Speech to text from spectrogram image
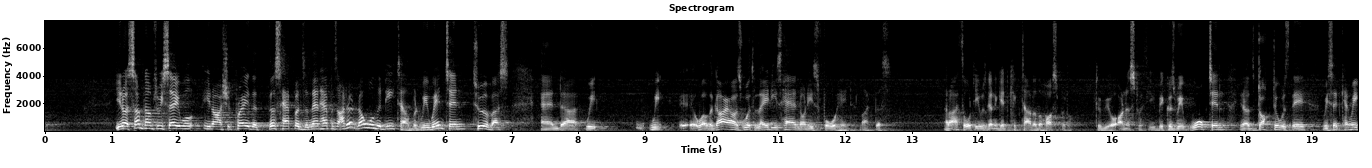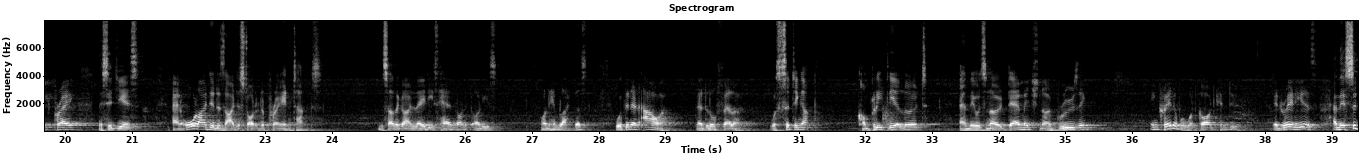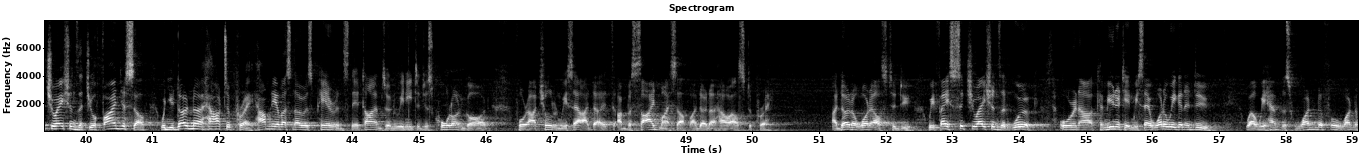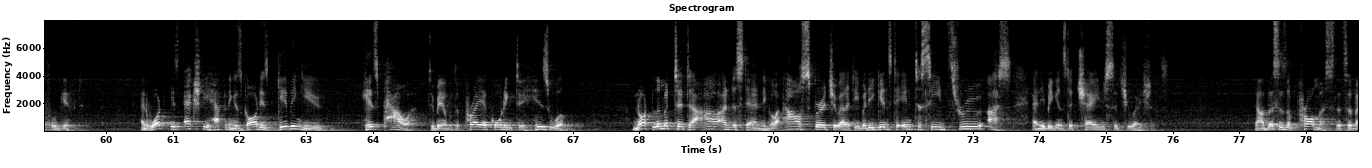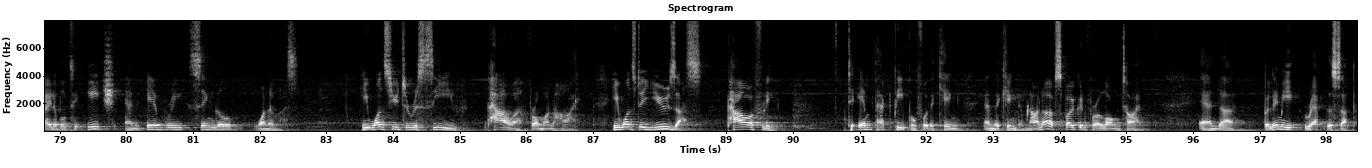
You know, sometimes we say, well, you know, I should pray that this happens and that happens. I don't know all the detail, but we went in, two of us, and uh, we, we, well, the guy I was with laid his hand on his forehead like this. And I thought he was going to get kicked out of the hospital, to be honest with you, because we walked in, you know, the doctor was there. We said, Can we pray? They said, Yes. And all I did is I just started to pray in tongues. This other guy laid his hand on, on, his, on him like this. Within an hour, that little fella was sitting up, completely alert, and there was no damage, no bruising. Incredible what God can do. It really is. And there's situations that you'll find yourself when you don't know how to pray. How many of us know as parents there are times when we need to just call on God for our children? We say, I am beside myself. I don't know how else to pray. I don't know what else to do. We face situations at work or in our community and we say, What are we going to do? Well, we have this wonderful, wonderful gift. And what is actually happening is God is giving you His power to be able to pray according to His will. Not limited to our understanding or our spirituality, but He begins to intercede through us and He begins to change situations. Now, this is a promise that's available to each and every single one of us. He wants you to receive power from on high. He wants to use us powerfully to impact people for the King and the kingdom. Now, I know I've spoken for a long time, and, uh, but let me wrap this up.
